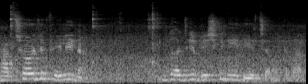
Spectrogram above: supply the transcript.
ভাত সহজে ফেলি না। কিন্তু আজকে বেশি দিয়ে দিয়েছে আমাকে ভাত।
